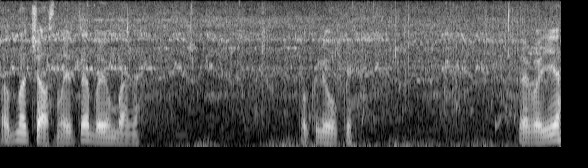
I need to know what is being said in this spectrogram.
Одночасно і в тебе, і в мене. Покльовки. В тебе є?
